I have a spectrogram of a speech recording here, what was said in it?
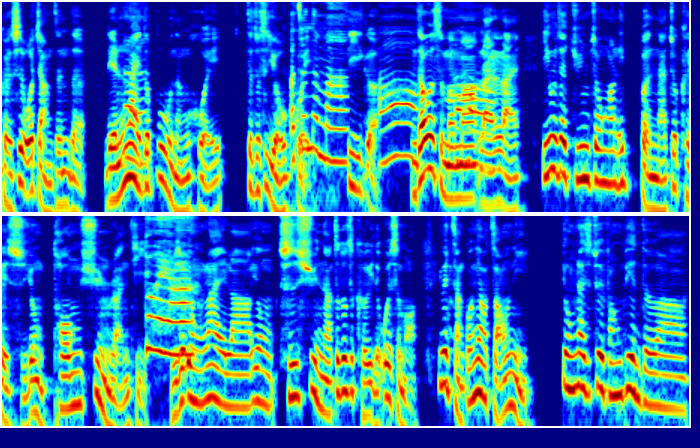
可是我讲真的，连赖都不能回，这就是有鬼。真的吗？第一个，你知道为什么吗？来来来，因为在军中啊，你本来就可以使用通讯软体，对啊，比如说用赖啦，用私讯啊，这都是可以的。为什么？因为长官要找你。用赖是最方便的啊！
